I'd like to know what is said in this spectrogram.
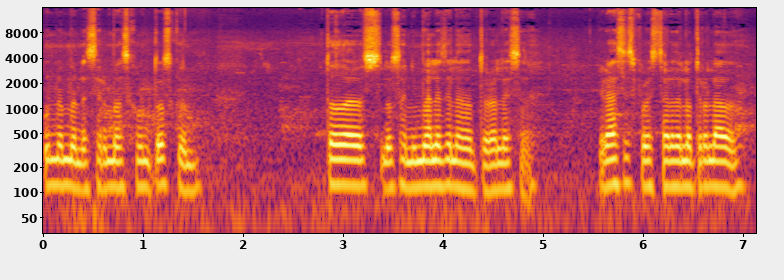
un amanecer más juntos con todos los animales de la naturaleza. Gracias por estar del otro lado.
